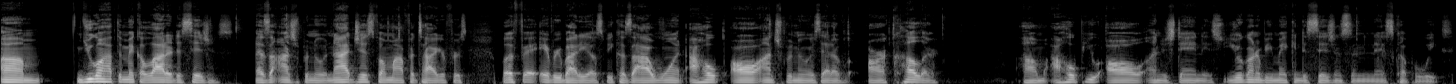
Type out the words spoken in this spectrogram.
um, you're gonna have to make a lot of decisions as an entrepreneur, not just for my photographers, but for everybody else. Because I want, I hope all entrepreneurs that have our color, um, I hope you all understand this. You're gonna be making decisions in the next couple of weeks.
